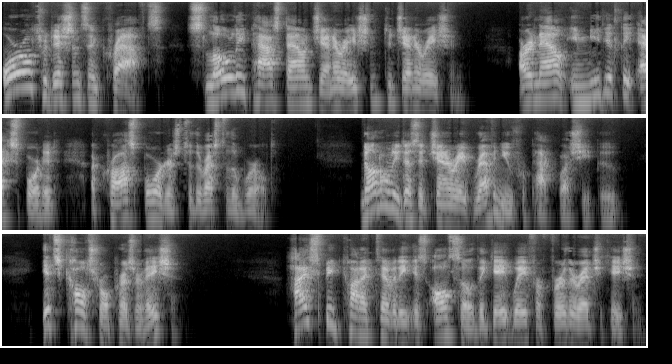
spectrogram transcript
Oral traditions and crafts, slowly passed down generation to generation, are now immediately exported across borders to the rest of the world. Not only does it generate revenue for Pakua Shipi, it's cultural preservation. High-speed connectivity is also the gateway for further education.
